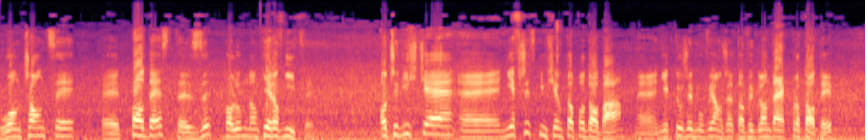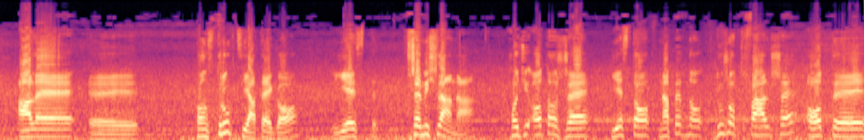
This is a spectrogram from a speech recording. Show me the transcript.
łączący podest z kolumną kierownicy. Oczywiście nie wszystkim się to podoba. Niektórzy mówią, że to wygląda jak prototyp, ale konstrukcja tego jest przemyślana. Chodzi o to, że jest to na pewno dużo trwalsze od e,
